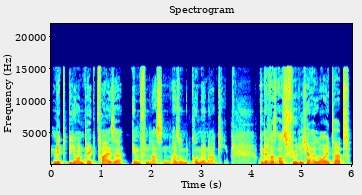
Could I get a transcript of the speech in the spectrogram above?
mit BioNTech Pfizer impfen lassen, also mit Comirnaty. Und etwas ausführlicher erläutert,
